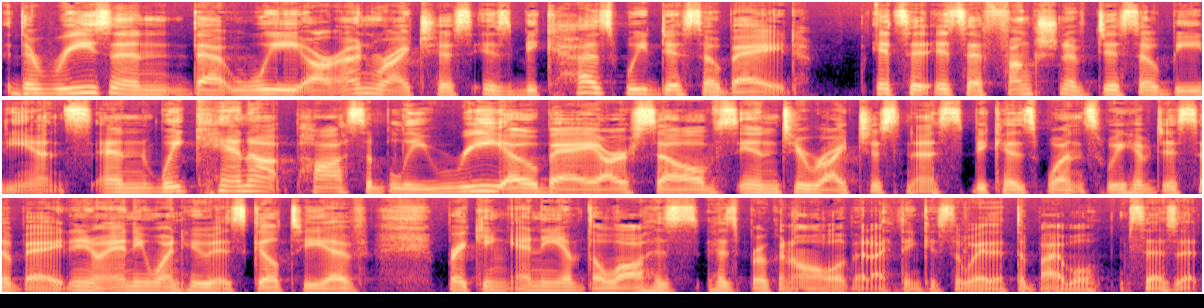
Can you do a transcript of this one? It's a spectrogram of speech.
the reason that we are unrighteous is because we disobeyed. It's a, it's a function of disobedience, and we cannot possibly re-obey ourselves into righteousness because once we have disobeyed, you know, anyone who is guilty of breaking any of the law has has broken all of it. I think is the way that the Bible says it.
